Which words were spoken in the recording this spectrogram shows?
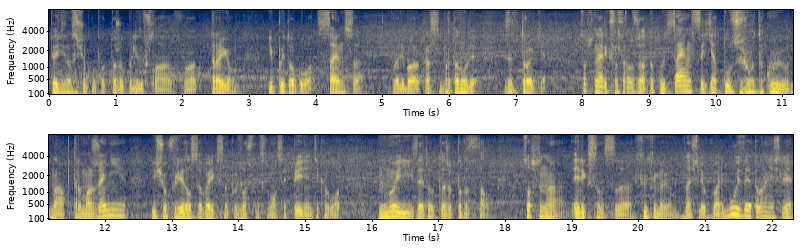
впереди нас еще группа тоже болидов шла в троем. И по итогу вот Сайенса вроде бы как раз братанули из этой тройки. Собственно, Эриксон сразу же атакует Сайенса, я тут же его атакую на торможении. Еще врезался в Эриксона, повезло, что не сломался переднее антикрыло. Ну и из-за этого даже подостал. Собственно, Эриксон с Хюкенбергом начали борьбу, из-за этого начали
